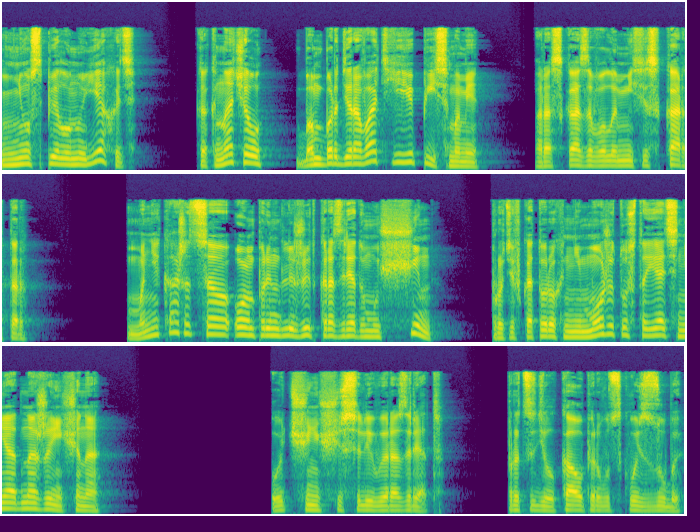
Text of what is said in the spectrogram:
Не успел он уехать, как начал бомбардировать ее письмами, рассказывала миссис Картер. Мне кажется, он принадлежит к разряду мужчин, против которых не может устоять ни одна женщина. Очень счастливый разряд, процедил Каупервуд сквозь зубы.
